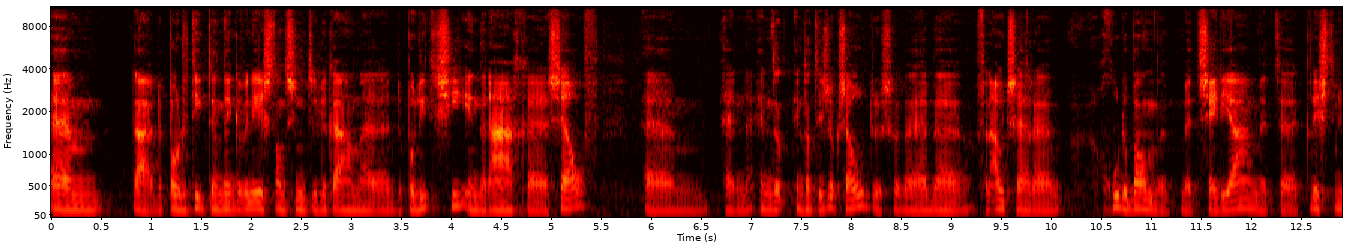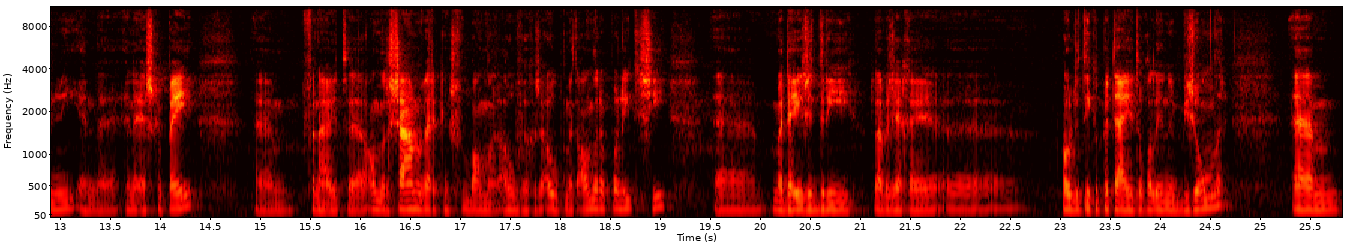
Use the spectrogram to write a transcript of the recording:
Um, nou, de politiek, dan denken we in eerste instantie natuurlijk aan de politici in Den Haag zelf. Um, en, en, dat, en dat is ook zo. Dus we hebben van oudsher uh, goede banden met CDA, met uh, ChristenUnie en, uh, en de SGP. Ehm, vanuit andere samenwerkingsverbanden overigens ook met andere politici. maar deze drie, laten we zeggen, politieke partijen toch wel in het bijzonder. Um,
